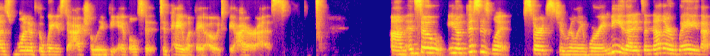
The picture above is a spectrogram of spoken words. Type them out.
as one of the ways to actually be able to, to pay what they owe to the IRS. Um, and so, you know, this is what starts to really worry me that it's another way that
